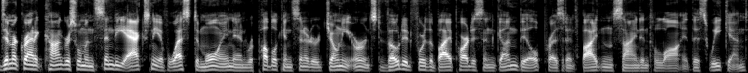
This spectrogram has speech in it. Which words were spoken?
Democratic Congresswoman Cindy Axne of West Des Moines and Republican Senator Joni Ernst voted for the bipartisan gun bill President Biden signed into law this weekend.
